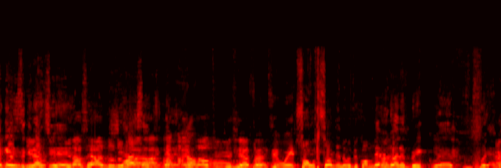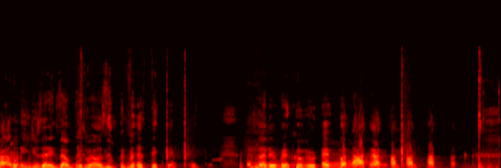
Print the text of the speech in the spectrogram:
Ike is looking you know, you, eh? you now say, ah, no, no, no, has I, something- let me- I, I know how to deal with She has people like. So suddenly we become Let me go on a break. Yeah. Uh, I'm going to use that example to my husband first thing. Let's go on a break. We'll be right back.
